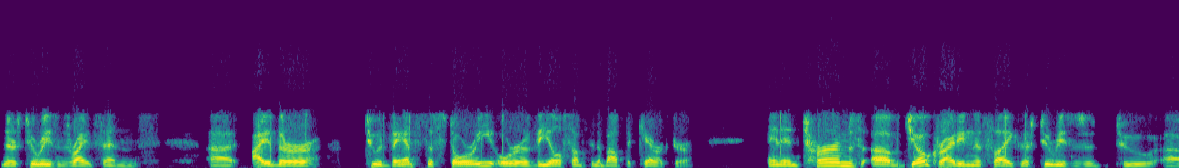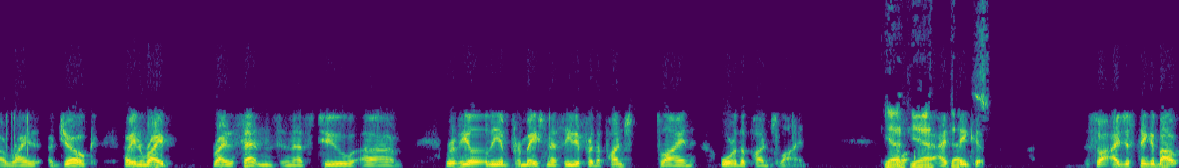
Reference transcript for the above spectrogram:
there's two reasons to write sentence uh either to advance the story or reveal something about the character. And in terms of joke writing, it's like there's two reasons to, to uh, write a joke. I mean, write write a sentence, and that's to uh, reveal the information that's needed for the punchline or the punchline. Yeah, so yeah. I, I think so. I just think about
